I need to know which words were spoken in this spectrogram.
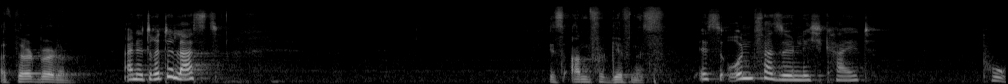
A third burden Eine dritte Last is unforgiveness. ist Unversöhnlichkeit. Puh.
